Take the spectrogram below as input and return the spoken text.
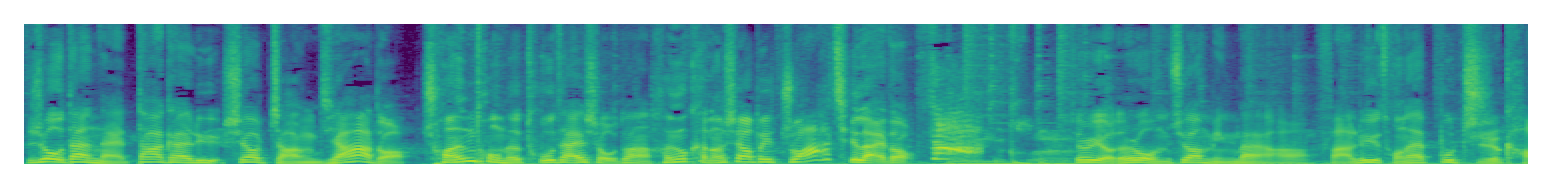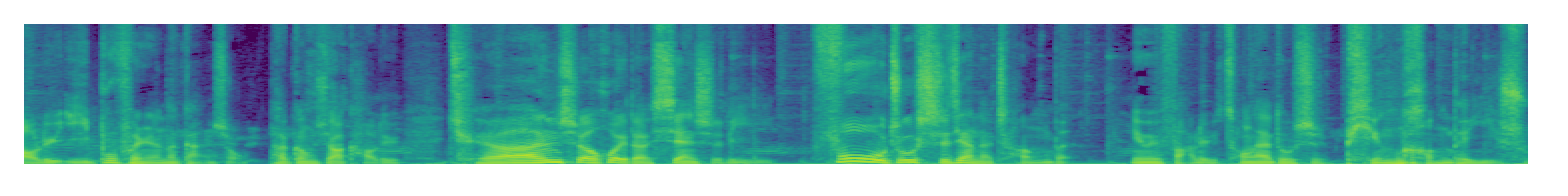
肉蛋奶大概率是要涨价的，传统的屠宰手段很有可能是要被抓起来的。就是有的时候我们需要明白啊，法律从来不只考虑一部分人的感受，它更需要考虑全社会的现实利益、付诸实践的成本，因为法律从来都是平衡的艺术。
